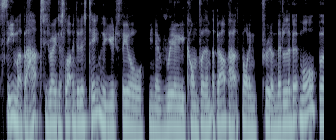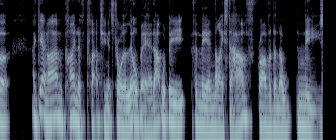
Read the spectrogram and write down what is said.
seamer, perhaps, who's ready to slot into this team, who you'd feel, you know, really confident about, perhaps bowling through the middle a bit more. But again, I am kind of clutching at straws a little bit here. That would be for me a nice to have rather than a need.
